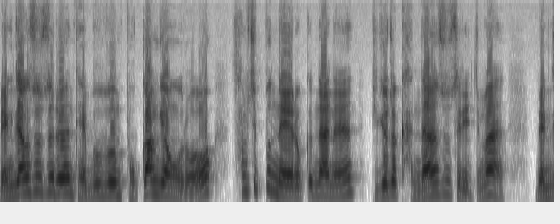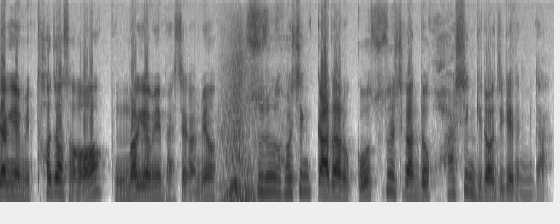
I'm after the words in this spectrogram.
맹장 수술은 대부분 복강경으로 30분 내로 끝나는 비교적 간단한 수술이지만 맹장염이 터져서 복막염이 발생하며 수술 훨씬 까다롭고 수술 시간도 훨씬 길어지게 됩니다.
